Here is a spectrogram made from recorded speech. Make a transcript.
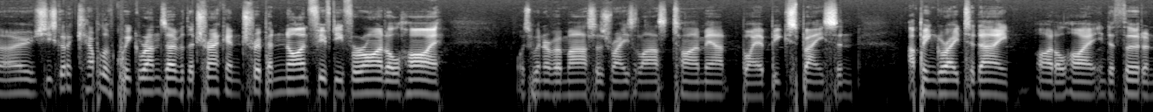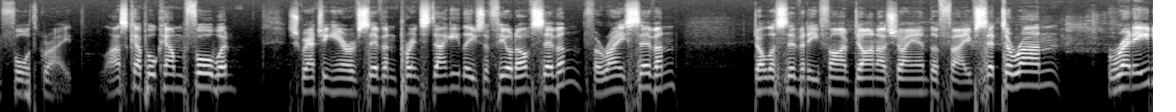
So she's got a couple of quick runs over the track and trip. A 950 for Idle High was winner of a Masters race last time out by a big space and up in grade today. Idle High into third and fourth grade. Last couple come forward. Scratching here of seven. Prince Dougie leaves a field of seven for race seven. $1.75 Dino Cheyenne the fave. Set to run. Ready.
